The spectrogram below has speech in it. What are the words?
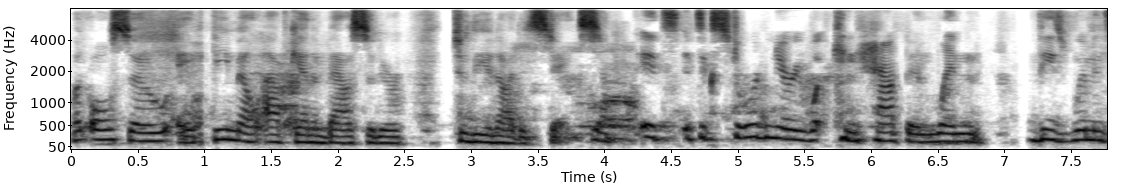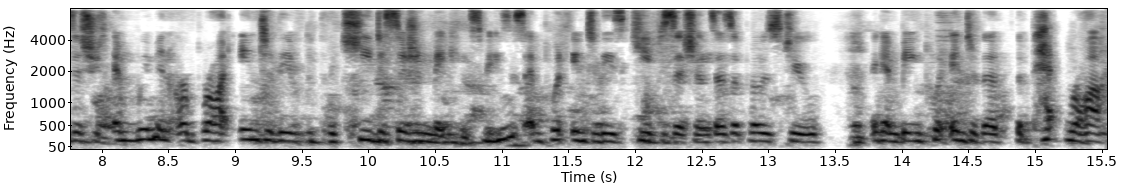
but also a female Afghan ambassador to the United States. Yeah. It's it's extraordinary what can happen when these women's issues and women are brought into the, the key decision making spaces and put into these key positions as opposed to again being put into the, the pet rock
